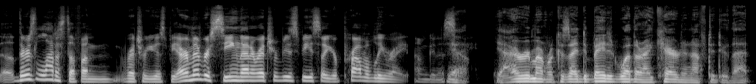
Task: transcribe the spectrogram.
uh, there's a lot of stuff on Retro USB. I remember seeing that on Retro USB, so you're probably right. I'm gonna say. Yeah, yeah, I remember because I debated whether I cared enough to do that.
